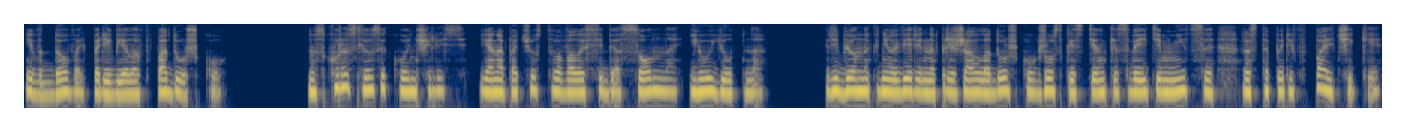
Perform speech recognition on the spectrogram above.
и вдоволь поревела в подушку. Но скоро слезы кончились, и она почувствовала себя сонно и уютно. Ребенок неуверенно прижал ладошку к жесткой стенке своей темницы, растопырив пальчики.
